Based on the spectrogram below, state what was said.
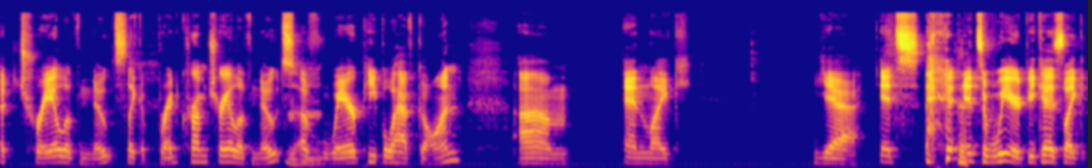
a trail of notes, like a breadcrumb trail of notes of where people have gone, um, and like yeah, it's it's weird because like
